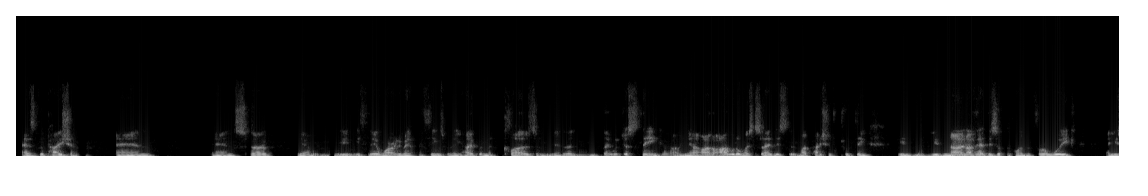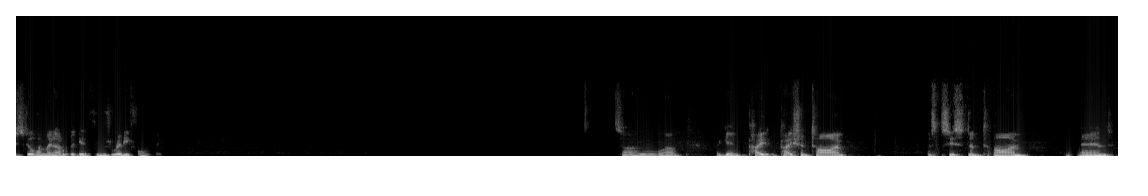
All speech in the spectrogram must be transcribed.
as the patient. And, and so, you know, if they're worried about things being open and closed, and you know, they would just think, you know, I, I would always say this that my patients would think, you've known I've had this appointment for a week and you still haven't been able to get things ready for me. So um, again, pa patient time, assistant time, and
